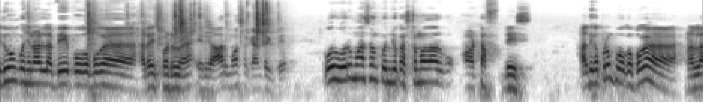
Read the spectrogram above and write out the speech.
இதுவும் கொஞ்ச நாள் அப்படியே போக போக அரேஞ்ச் பண்ணிருவேன். எனக்கு ஆறு மாதம் கான்ட்ராக்டு ஒரு ஒரு மாதம் கொஞ்சம் கஷ்டமாக தான் இருக்கும். டஃப் டேஸ் அதுக்கப்புறம் போக போக நல்லா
